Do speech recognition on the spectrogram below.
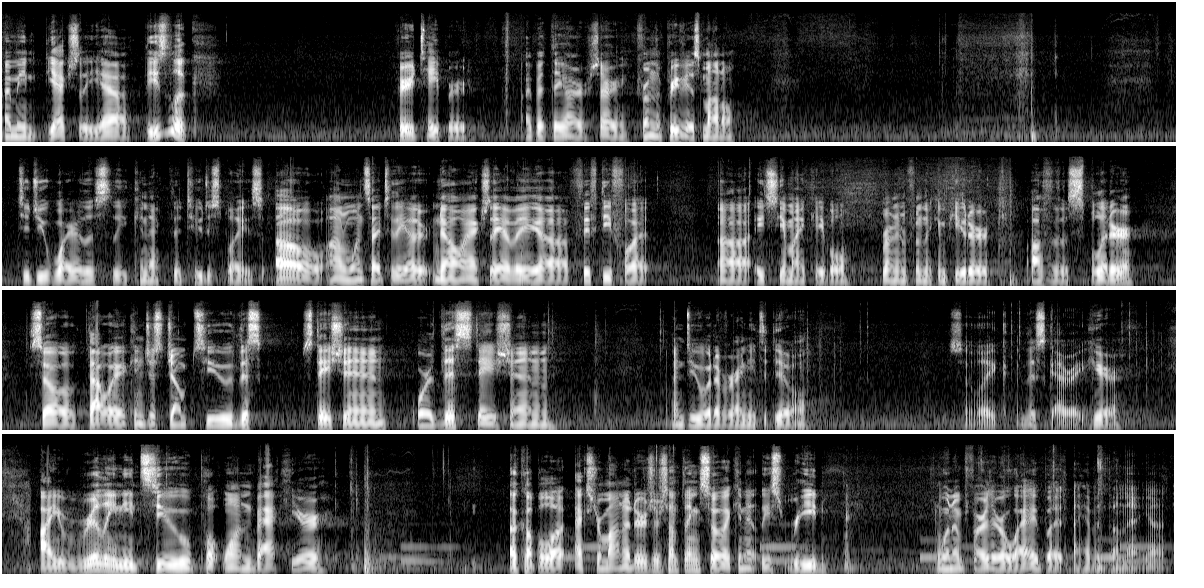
I mean, actually, yeah. These look very tapered. I bet they are. Sorry. From the previous model. Did you wirelessly connect the two displays? Oh, on one side to the other? No, I actually have a uh, 50 foot uh, HDMI cable running from the computer off of a splitter. So that way I can just jump to this station or this station and do whatever I need to do. So like this guy right here. I really need to put one back here, a couple extra monitors or something, so I can at least read when I'm farther away, but I haven't done that yet.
